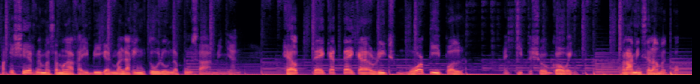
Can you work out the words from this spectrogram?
pakishare naman sa mga kaibigan. Malaking tulong na po sa amin yan. Help Teka Teka reach more people and keep the show going. Maraming salamat po.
